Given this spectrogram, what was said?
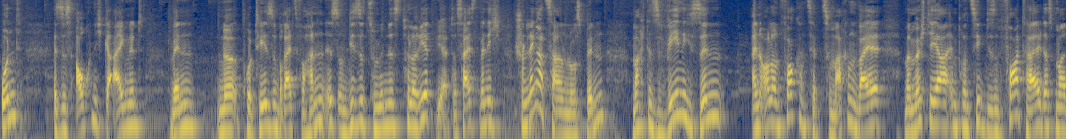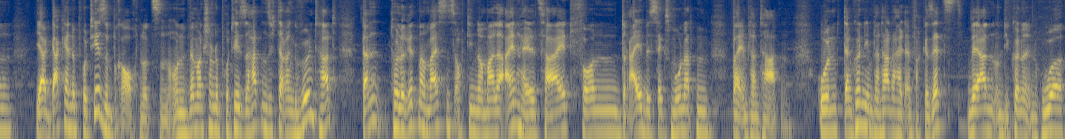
Und es ist auch nicht geeignet, wenn eine Prothese bereits vorhanden ist und diese zumindest toleriert wird. Das heißt, wenn ich schon länger zahnlos bin, macht es wenig Sinn, ein All-on-4-Konzept zu machen, weil man möchte ja im Prinzip diesen Vorteil, dass man ja gar keine Prothese braucht, nutzen. Und wenn man schon eine Prothese hat und sich daran gewöhnt hat, dann toleriert man meistens auch die normale Einheilzeit von drei bis sechs Monaten bei Implantaten. Und dann können die Implantate halt einfach gesetzt werden und die können in Ruhe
